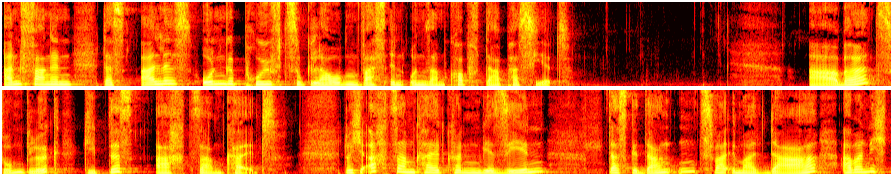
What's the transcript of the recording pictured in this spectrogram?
anfangen, das alles ungeprüft zu glauben, was in unserem Kopf da passiert. Aber zum Glück gibt es Achtsamkeit. Durch Achtsamkeit können wir sehen, dass Gedanken zwar immer da, aber nicht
